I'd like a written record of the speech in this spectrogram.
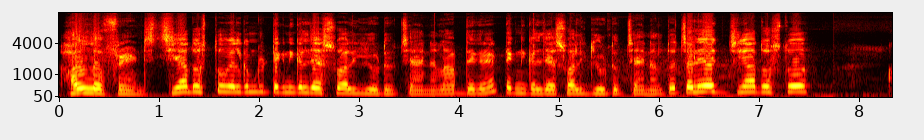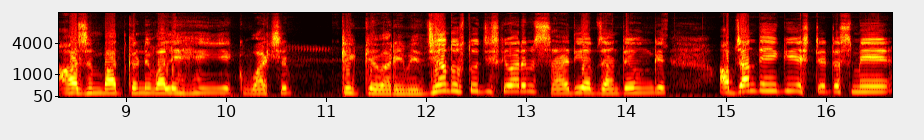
हेलो फ्रेंड्स जी हाँ दोस्तों welcome to technical Jaiswal YouTube channel आप देख रहे हैं टेक्निकल जायसवाल यूट्यूब चैनल तो चलिए, जी हाँ दोस्तों, आज हम बात करने वाले हैं एक व्हाट्सएप ट्रिक के बारे में। जी हाँ दोस्तों, जिसके बारे में शायद ही आप जानते होंगे। आप जानते हैं कि स्टेटस में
